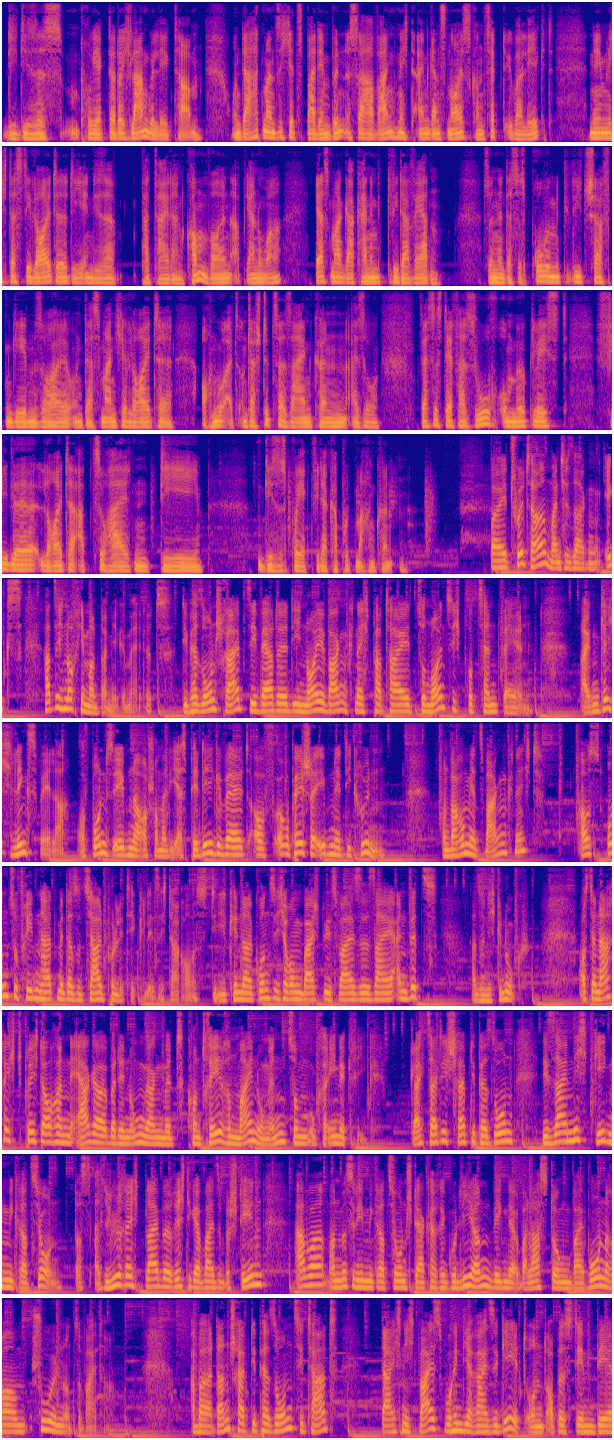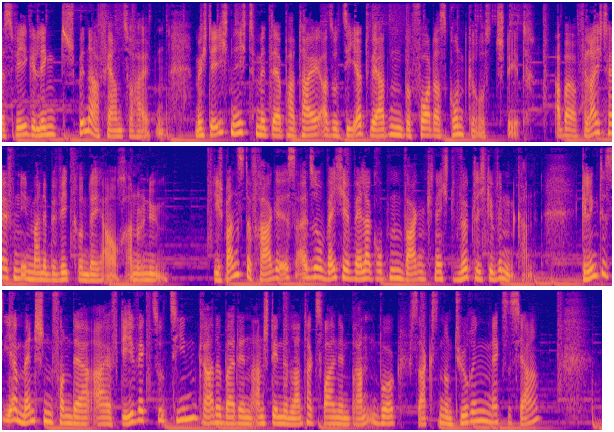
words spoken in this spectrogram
die dieses Projekt dadurch lahmgelegt haben. Und da hat man sich jetzt bei dem Bündnis Sarah Wagenknecht ein ganz neues Konzept überlegt, nämlich dass die Leute, die in diese Partei dann kommen wollen ab Januar, erstmal gar keine Mitglieder werden sondern dass es Probemitgliedschaften geben soll und dass manche Leute auch nur als Unterstützer sein können. Also das ist der Versuch, um möglichst viele Leute abzuhalten, die dieses Projekt wieder kaputt machen könnten. Bei Twitter, manche sagen X, hat sich noch jemand bei mir gemeldet. Die Person schreibt, sie werde die neue Wagenknecht-Partei zu 90 Prozent wählen. Eigentlich Linkswähler. Auf Bundesebene auch schon mal die SPD gewählt, auf europäischer Ebene die Grünen. Und warum jetzt Wagenknecht? Aus Unzufriedenheit mit der Sozialpolitik lese ich daraus. Die Kindergrundsicherung beispielsweise sei ein Witz, also nicht genug. Aus der Nachricht spricht auch ein Ärger über den Umgang mit konträren Meinungen zum Ukraine-Krieg. Gleichzeitig schreibt die Person, sie sei nicht gegen Migration. Das Asylrecht bleibe richtigerweise bestehen, aber man müsse die Migration stärker regulieren wegen der Überlastung bei Wohnraum, Schulen und so weiter. Aber dann schreibt die Person, Zitat, da ich nicht weiß, wohin die Reise geht und ob es dem BSW gelingt, Spinner fernzuhalten, möchte ich nicht mit der Partei assoziiert werden, bevor das Grundgerüst steht. Aber vielleicht helfen Ihnen meine Beweggründe ja auch anonym. Die spannendste Frage ist also, welche Wählergruppen Wagenknecht wirklich gewinnen kann. Gelingt es ihr, Menschen von der AfD wegzuziehen, gerade bei den anstehenden Landtagswahlen in Brandenburg, Sachsen und Thüringen nächstes Jahr?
